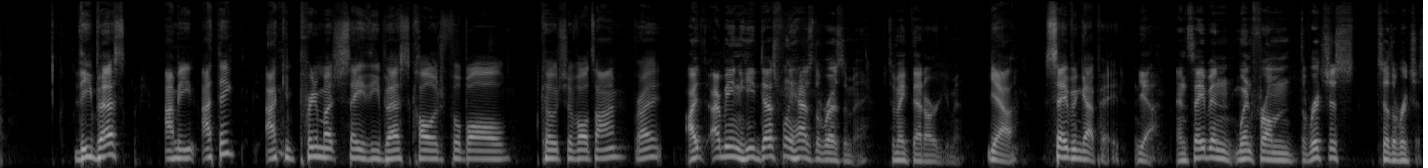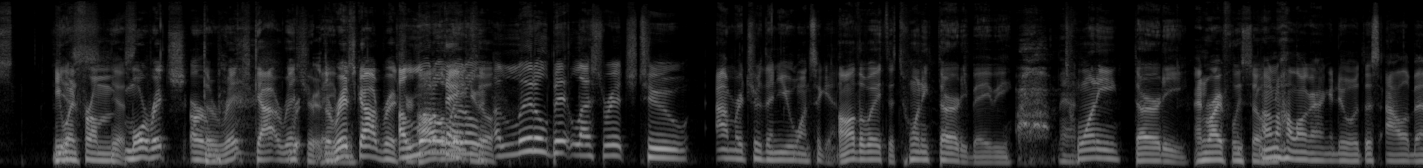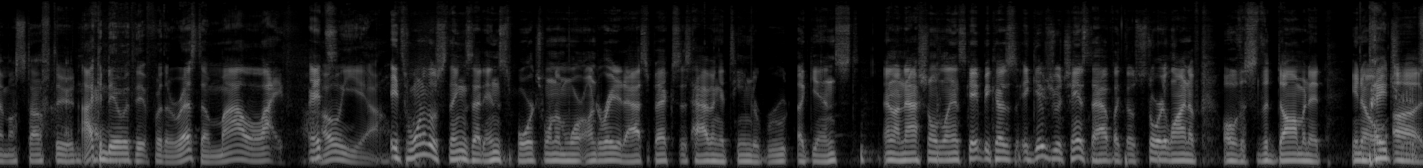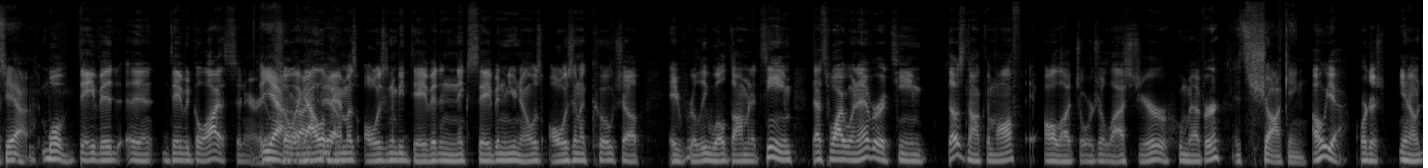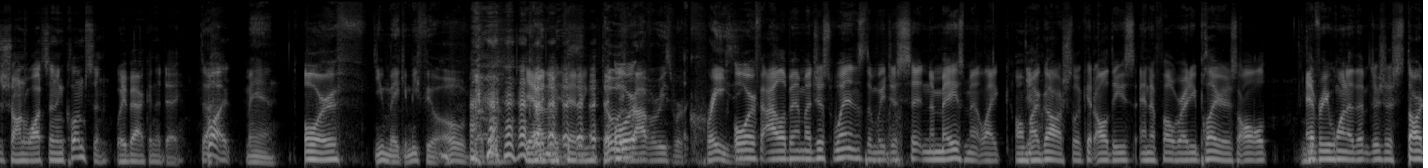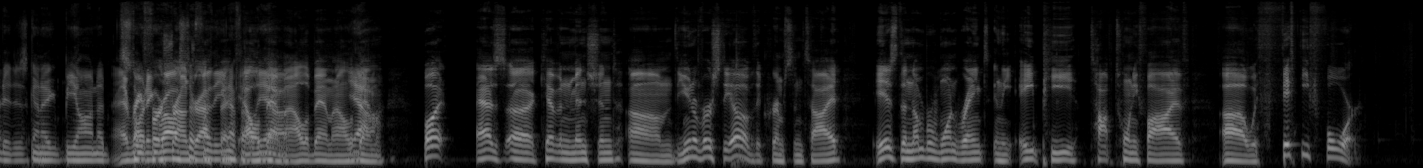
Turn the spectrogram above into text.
the best. I mean, I think I can pretty much say the best college football coach of all time, right? I I mean, he definitely has the resume to make that argument. Yeah, Saban got paid. Yeah. And Saban went from the richest to the richest. He went from yes. more rich or The rich got richer. the rich got richer. A little, the little, a little bit less rich to I'm richer than you once again. all the way to 2030, baby. Oh, man. 2030. And rightfully so. I don't know how long I can deal with this Alabama stuff, dude. I can deal with it for the rest of my life. It's- oh yeah. it's one of those things that in sports, one of the more underrated aspects is having a team to root against in a national landscape because it gives you a chance to have like the storyline of, oh, this is the dominant, you know, Patriots, uh, yeah. Well, David, uh, David Goliath scenario. Yeah, So like right, yeah. Always going to be David, and Nick Saban, you know, is always going to coach up a really well dominant team. That's why whenever a team does knock them off, a la Georgia last year or whomever, It's shocking. oh yeah, or just you know Deshaun Watson and Clemson way back in the day. Ah, But man, Or if you making me feel old, brother. Yeah, no Goodness. kidding. Those Or- rivalries were crazy. or if Alabama just wins, then we just sit in amazement, like, oh my Yeah. gosh, look at all these NFL ready players. All every one of them that just started is going to be on a every starting first roster round draft for the pick, NFL. Alabama, yeah. Alabama, Alabama. But as uh, Kevin mentioned, um, the University of the Crimson Tide is the number one ranked in the AP top 25 uh, with 54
